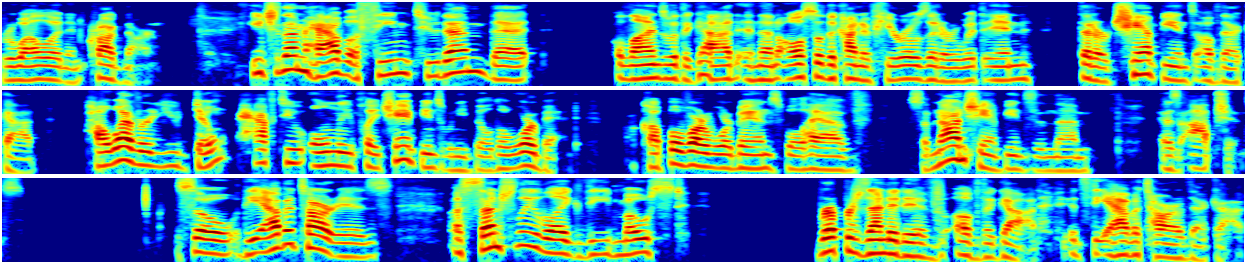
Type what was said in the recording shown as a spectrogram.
Bruellen, and Krognar. Each of them have a theme to them that aligns with the god, and then also the kind of heroes that are within that are champions of that god. However, you don't have to only play champions when you build a warband. A couple of our warbands will have some non-champions in them as options. So the avatar is essentially like the most representative of the god. It's the avatar of that god.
